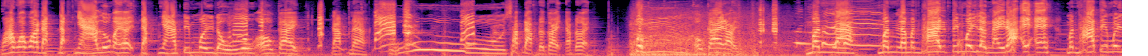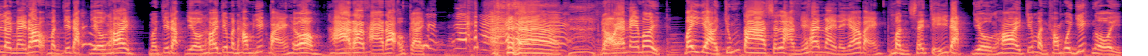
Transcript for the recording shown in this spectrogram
Qua qua qua đập đập nhà luôn mày ơi. Đập nhà Timmy đủ luôn. Ok. Đập nè. Uh, sắp đập được rồi, đập được rồi. Bum. Ok rồi mình là mình là mình tha cho Timmy lần này đó. Ê, ê, mình tha Timmy lần này đó. Mình chỉ đập giường thôi. Mình chỉ đập giường thôi chứ mình không giết bạn hiểu không? Tha đó tha đó. Ok. Rồi anh em ơi bây giờ chúng ta sẽ làm như thế này này nha các bạn. Mình sẽ chỉ đập giường thôi chứ mình không có giết người.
